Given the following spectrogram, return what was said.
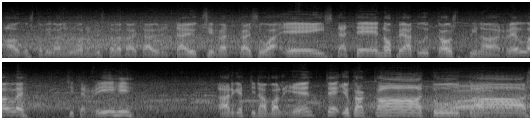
Augusto Vilainen luonnonystävä taitaa yrittää yksin ratkaisua. Ei sitä tee. Nopea tuikkaus Pinarellalle. Sitten Riihi. Argentina Valiente, joka kaatuu taas.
